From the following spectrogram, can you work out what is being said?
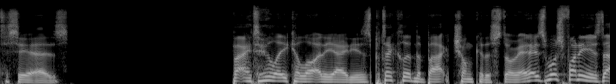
to say it is. But I do like a lot of the ideas, particularly in the back chunk of the story. And it's what's funny is that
